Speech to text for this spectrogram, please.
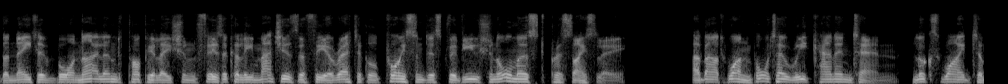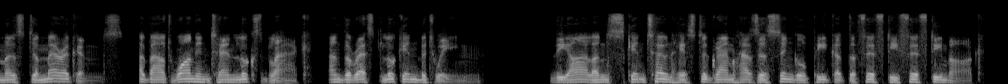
the native-born island population physically matches the theoretical Poisson distribution almost precisely. About 1 Puerto Rican in 10 looks white to most Americans, about 1 in 10 looks black, and the rest look in between. The island's skin tone histogram has a single peak at the 50-50 mark,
